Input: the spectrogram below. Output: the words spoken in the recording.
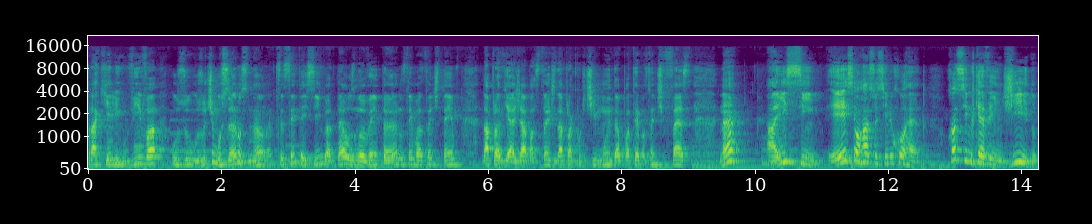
para que ele viva os, os, últimos anos, não, né? De 65 até os 90 anos, tem bastante tempo, dá para viajar bastante, dá para curtir muito, dá para ter bastante festa, né? Aí sim, esse é o raciocínio correto. O raciocínio que é vendido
